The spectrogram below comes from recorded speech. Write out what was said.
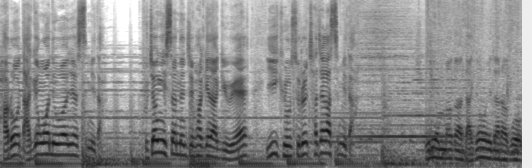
바로 나경원 의원이었습니다. 부정이 있었는지 확인하기 위해 이 교수를 찾아갔습니다. 우리 엄마가 나경원이다라고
